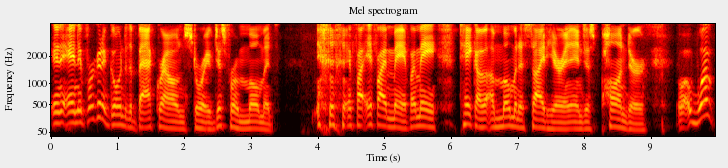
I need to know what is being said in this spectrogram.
and and if we're gonna go into the background story just for a moment, if I if I may, if I may take a, a moment aside here and, and just ponder what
